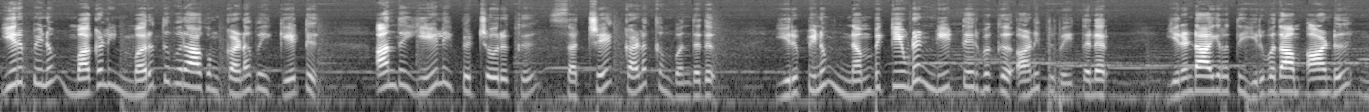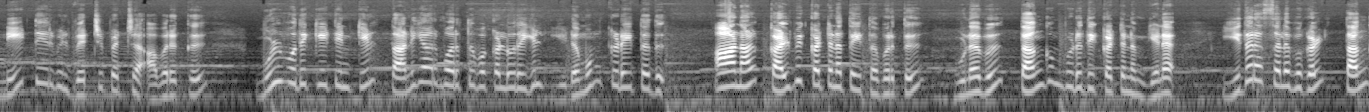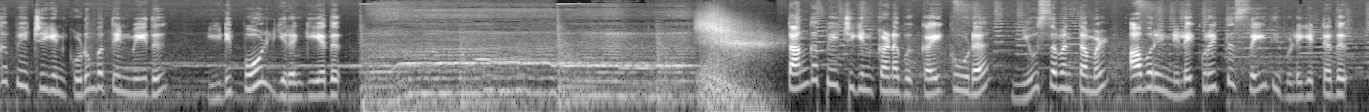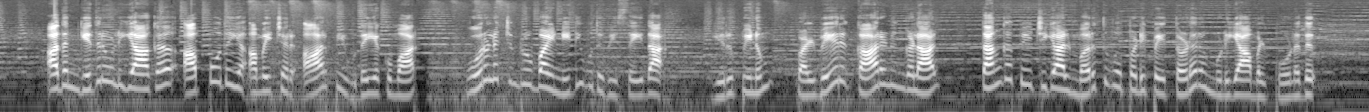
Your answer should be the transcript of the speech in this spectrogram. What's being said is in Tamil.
இருப்பினும் மகளின் மருத்துவராகும் கனவை கேட்டு அந்த ஏழை பெற்றோருக்கு சற்றே கலக்கம் வந்தது. இருப்பினும் நம்பிக்கையுடன் நீட் தேர்வுக்கு அனுப்பி வைத்தனர். இரண்டாயிரத்து இருபதாம் ஆண்டு நீட் தேர்வில் வெற்றி பெற்ற அவருக்கு உள்ஒதுக்கீட்டின் கீழ் தனியார் மருத்துவக் கல்லூரியில் இடமும் கிடைத்தது. ஆனால் கல்வி கட்டணத்தை தவிர்த்து உணவு தங்கும் விடுதி கட்டணம் என இதர செலவுகள் தங்க குடும்பத்தின் மீது இடிப்போல் இறங்கியது. தங்க பேச்சியின் கனவு கைகூட நியூஸ் செவன் தமிழ் அவரின் நிலை குறித்து செய்தி வெளியிட்டது. அதன் எதிரொலியாக அப்போதைய அமைச்சர் ஆர் பி உதயகுமார் ஒரு லட்சம் ரூபாய் நிதி உதவி செய்தார். இருப்பினும் பல்வேறு காரணங்களால் தங்க பேச்சியால் மருத்துவ படிப்பை தொடர முடியாமல் போனது.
